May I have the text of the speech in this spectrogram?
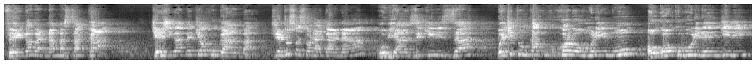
ffe nga bannamasaka kyekigambo ekyokugamba tetusosolagana mu byanzikiriza bwe kituuka ku kukola omulimu ogw'okubuulira enjiri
